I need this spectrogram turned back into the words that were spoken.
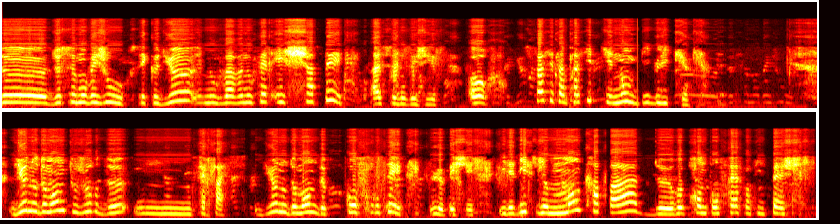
de, ce mauvais jour. C'est que Dieu nous va nous faire échapper à ce mauvais jour. Or, ça c'est un principe qui est non biblique. Dieu nous demande toujours de faire face. Dieu nous demande de confronter le péché. Il est dit, tu ne manqueras pas de reprendre ton frère quand il pêche.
